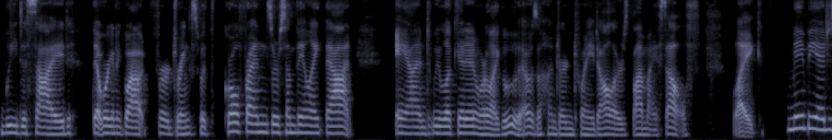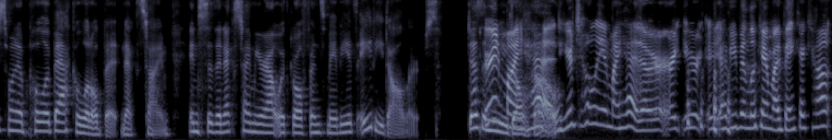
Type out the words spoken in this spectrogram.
we decide that we're going to go out for drinks with girlfriends or something like that and we look at it and we're like ooh that was $120 by myself like maybe i just want to pull it back a little bit next time and so the next time you're out with girlfriends maybe it's $80 doesn't you're in you my head. Go. You're totally in my head. Are, you have you been looking at my bank account?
